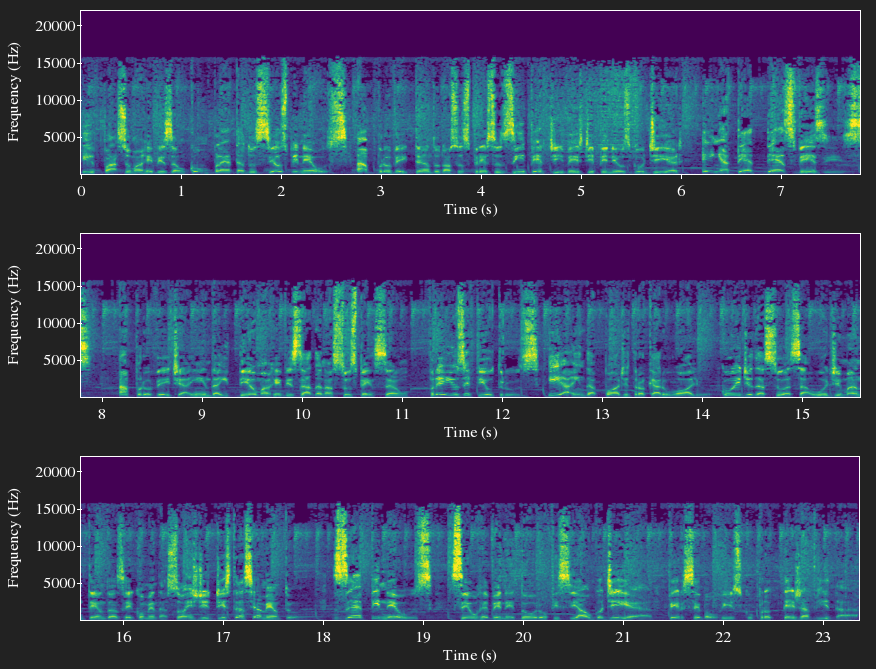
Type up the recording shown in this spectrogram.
e faça uma revisão completa dos seus pneus, aproveitando nossos preços imperdíveis de pneus Goodyear em até 10 vezes. Aproveite ainda e dê uma revisada na suspensão, freios e filtros. E ainda pode trocar o óleo. Cuide da sua saúde mantendo as recomendações de distanciamento. Zé Pneus, seu revendedor oficial Goodyear. Perceba o risco, proteja a vida.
